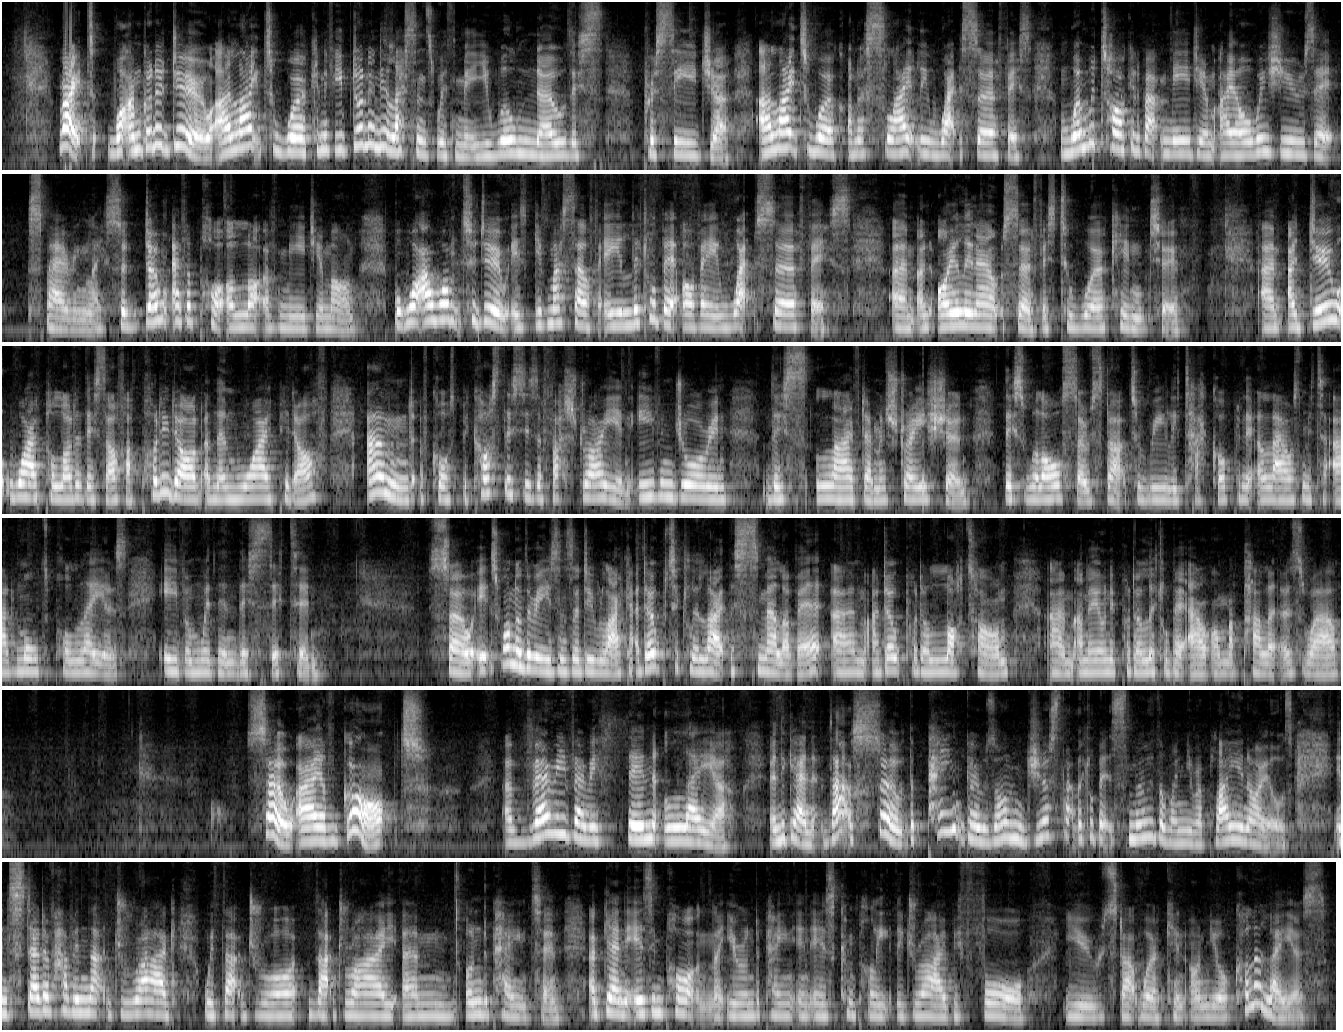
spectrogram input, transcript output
Right, what I'm going to do, I like to work, and if you've done any lessons with me, you will know this procedure. I like to work on a slightly wet surface. And when we're talking about medium, I always use it sparingly. So don't ever put a lot of medium on. But what I want to do is give myself a little bit of a wet surface, um, an oiling out surface to work into. Um, I do wipe a lot of this off. I put it on and then wipe it off. And of course, because this is a fast drying, even during this live demonstration, this will also start to really tack up and it allows me to add multiple layers even within this sitting. So it's one of the reasons I do like it. I don't particularly like the smell of it. Um, I don't put a lot on um, and I only put a little bit out on my palette as well. So I have got a very, very thin layer. And again, that's so the paint goes on just that little bit smoother when you're applying oils instead of having that drag with that draw that dry um, underpainting. Again, it is important that your underpainting is completely dry before you start working on your colour layers.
